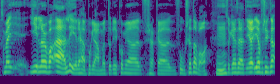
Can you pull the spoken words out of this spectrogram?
som jag gillar att vara ärlig i det här programmet och det kommer jag försöka fortsätta vara. Mm. Så kan jag säga att jag, jag försökte...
